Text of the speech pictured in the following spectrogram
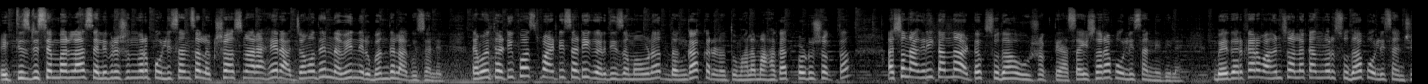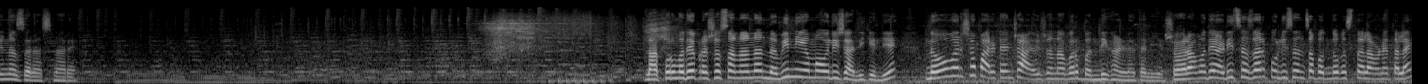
एकतीस डिसेंबरला सेलिब्रेशनवर पोलिसांचं लक्ष असणार आहे. राज्यामध्ये नवे निर्बंध लागू झालेत. त्यामुळे थर्टी फर्स्ट पार्टीसाठी गर्दी जमवणं दंगा करणं तुम्हाला महागात पडू शकतं. अशा नागरिकांना अटक सुद्धा होऊ शकते असा इशारा पोलिसांनी दिलाय. बेदरकार वाहन चालकांवर सुद्धा पोलिसांची नजर असणार आहे. नागपूरमध्ये प्रशासनानं नवी नियमावली जारी केली आहे. नववर्ष पार्ट्यांच्या आयोजनावर बंदी घालण्यात आली आहे. शहरामध्ये अडीच हजार पोलिसांचा बंदोबस्त लावण्यात आलाय.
